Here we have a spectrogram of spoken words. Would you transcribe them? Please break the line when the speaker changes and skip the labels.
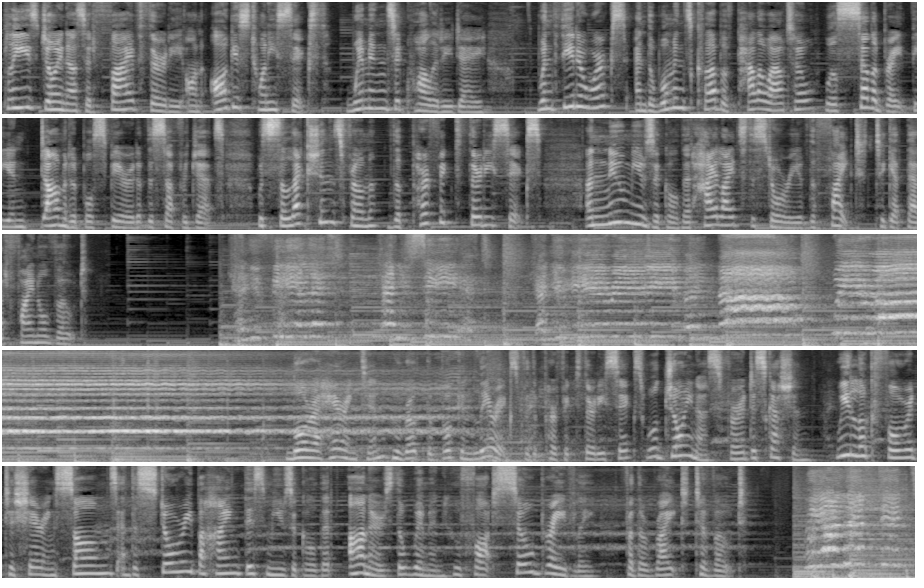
Speaker 1: Please join us at 5:30 on August 26th, Women's Equality Day, when TheatreWorks and the Women's Club of Palo Alto will celebrate the indomitable spirit of the suffragettes with selections from The Perfect 36, a new musical that highlights the story of the fight to get that final vote.
Speaker 2: Can you feel it?
Speaker 1: Laura Harrington, who wrote the book and lyrics for The Perfect 36, will join us for a discussion. We look forward to sharing songs and the story behind this musical that honors the women who fought so bravely for the right to vote.
Speaker 2: We are lifted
